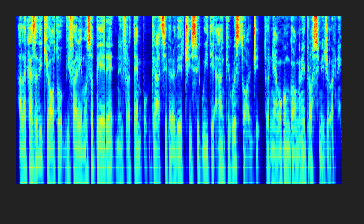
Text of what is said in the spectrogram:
alla casa di Kyoto. Vi faremo sapere. Nel frattempo, grazie per averci seguiti anche quest'oggi. Torniamo con Gong nei prossimi giorni.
